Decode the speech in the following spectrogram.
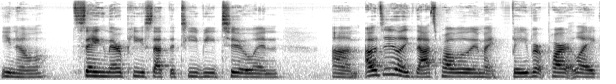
you know saying their piece at the tv too and um, i would say like that's probably my favorite part like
